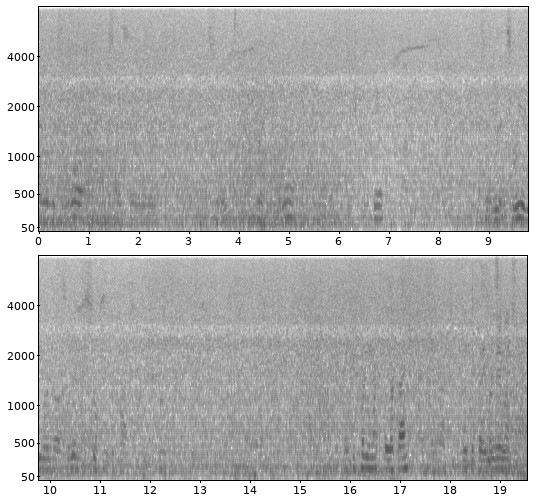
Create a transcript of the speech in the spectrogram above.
海洋物を再生するプロジェクトも出てきていてそういうそういういろいろそういう商品とか Thank you very much for your time. Thank you very much. Thank you very much.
